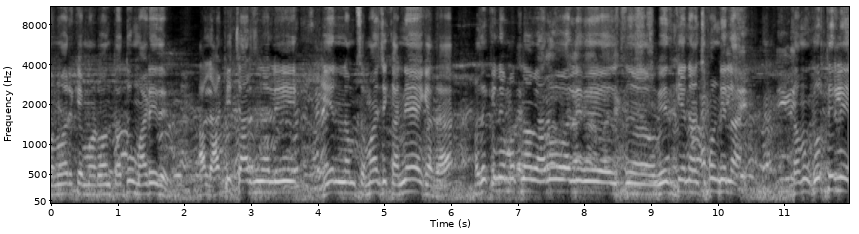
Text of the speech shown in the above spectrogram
ಮನವರಿಕೆ ಮಾಡುವಂಥದ್ದು ಮಾಡಿದ್ದೀವಿ. ಆ ಲಾಠಿ ಚಾರ್ಜ್ನಲ್ಲಿ ಏನು ನಮ್ಮ ಸಮಾಜಕ್ಕೆ ಅನ್ಯಾಯ ಆಗ್ಯದ ಅದಕ್ಕೇ ಮತ್ತು ನಾವು ಯಾರೂ ಅಲ್ಲಿ ವೇದಿಕೆಯನ್ನು ಹಂಚ್ಕೊಂಡಿಲ್ಲ. ನಮಗೆ ಗೊತ್ತಿರಲಿ,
